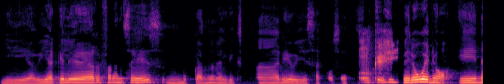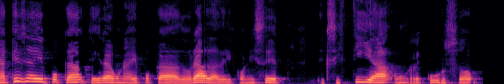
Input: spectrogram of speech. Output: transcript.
y había que leer francés buscando en el diccionario y esas cosas. Okay. Pero bueno, en aquella época, que era una época dorada del CONICET, existía un recurso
